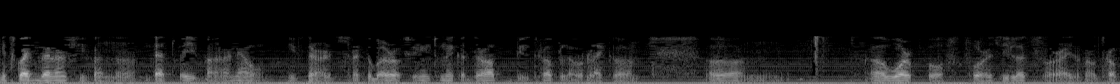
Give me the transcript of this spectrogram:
it's quite balanced even uh, that way. But now if there are destructible rocks you need to make a drop, big drop or like a um, a warp of for zealots or I don't know drop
